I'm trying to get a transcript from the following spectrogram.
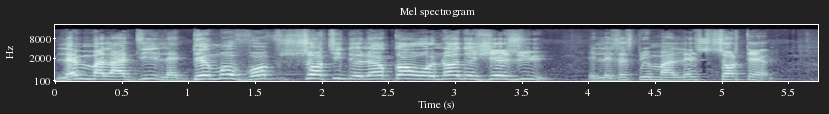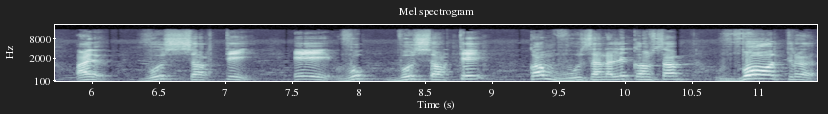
les maladies, les démons vont sortir de leur corps au nom de Jésus. Et les esprits malins sortaient. Vous sortez et vous, vous sortez comme vous en allez comme ça. Votre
